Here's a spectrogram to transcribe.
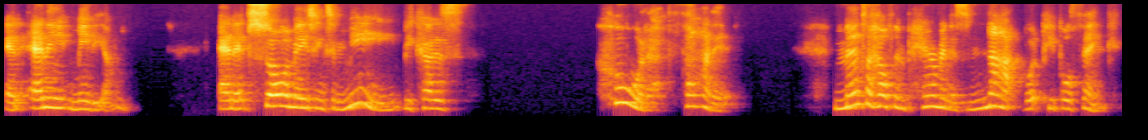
in any medium. And it's so amazing to me because who would have thought it? Mental health impairment is not what people think.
